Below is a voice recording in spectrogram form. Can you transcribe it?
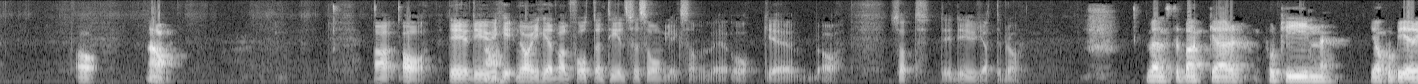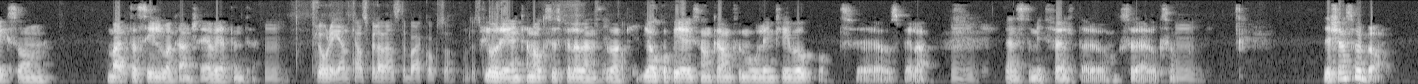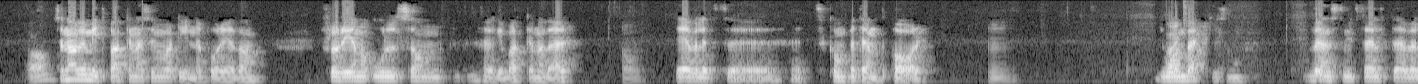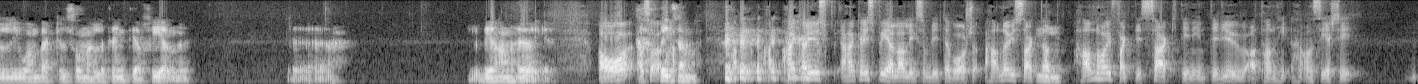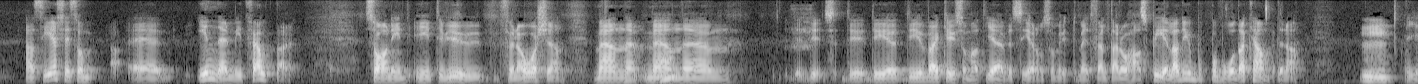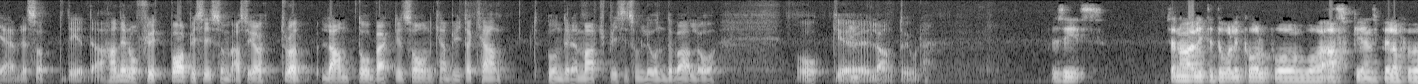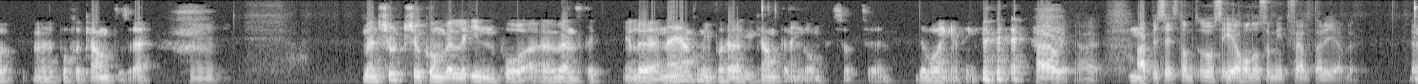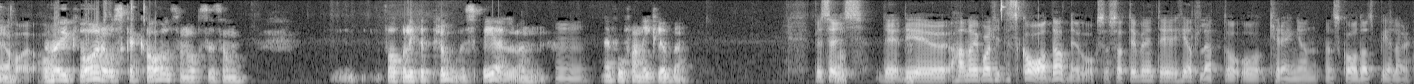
Ja. Ja. Ja, ja det, det är ju, ja. nu har ju Hedvall fått en till säsong liksom. Och, eh, ja, så att det, det är ju jättebra. Vänsterbackar, Portin, Jakob Eriksson, Marta Silva kanske, jag vet inte. Mm. Florén kan spela vänsterback också. Florén kan också spela vänsterback. Jakob Eriksson kan förmodligen kliva uppåt eh, och spela mm. vänstermittfältare och sådär också. Mm. det känns väl bra. Ja. Sen har vi mittbackarna som vi varit inne på redan. Florén och Olsson, högerbackarna där. Ja. Det är väl ett, eh, ett kompetent par. Mm. Johan Verkligen. Bertilsson. Vänstermittfält är väl Johan Bertilsson, eller tänkte jag fel nu? Eh, eller blir han höger? Ja, alltså, han, han, han, kan ju, han kan ju spela liksom lite var Han har ju sagt Mm. att han har ju faktiskt sagt i en intervju att han, han ser sig han ser sig som eh, innermittfältare. Sa han i en intervju för några år sedan. Men, men eh, det, det, det, det verkar ju som att Gävle ser honom som yttermittfältare och han spelade ju på, båda kanterna Mm. i Gävle. Så det, han är nog flyttbar precis som, alltså jag tror att Lanto och Bertilsson kan byta kant under en match precis som Lundevall och, och eh, Lanto gjorde. Precis. Sen har jag lite dålig koll på vad Askren spelar för, eh, på för kant och sådär. Mm. Men Ciuciu kom väl in på eh, vänster... Eller nej, han kom in på högerkanten en gång. Så att, eh, det var ingenting. Ja, okej, ja, ja, precis. De, de ser honom som mittfältare i Gävle. Eh, har, Vi har har, ju kvar Oskar Karlsson också som var på lite provspel, men mm. är fortfarande i klubben. Precis. Det, det är, han har ju varit lite skadad nu också så det är väl inte helt lätt att, att kränga en, en skadad spelare.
